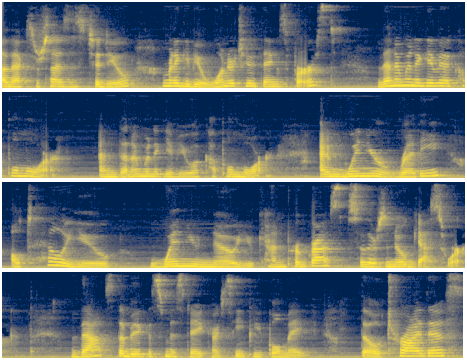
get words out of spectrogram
of exercises to do. I'm going to give you one or two things first, then I'm going to give you a couple more and then I'm going to give you a couple more. And when you're ready, I'll tell you when you know you can progress so there's no guesswork. That's the biggest mistake I see people make. They'll try this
